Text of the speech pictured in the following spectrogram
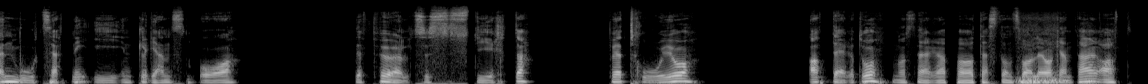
en motsetning i intelligens og det følelsesstyrte. For jeg tror jo at dere to, nå ser jeg på testansvarlig og Kent her, at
